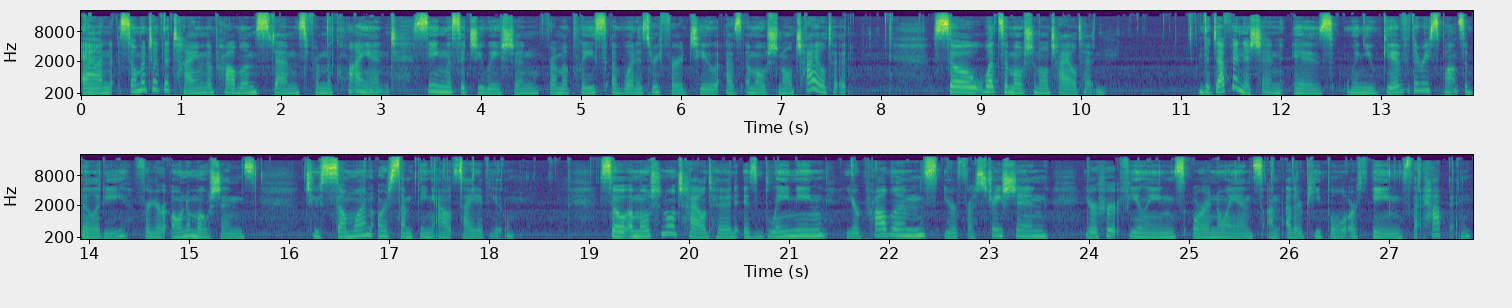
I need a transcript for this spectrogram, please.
And so much of the time, the problem stems from the client seeing the situation from a place of what is referred to as emotional childhood. So, what's emotional childhood? The definition is when you give the responsibility for your own emotions to someone or something outside of you. So, emotional childhood is blaming your problems, your frustration, your hurt feelings, or annoyance on other people or things that happen.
